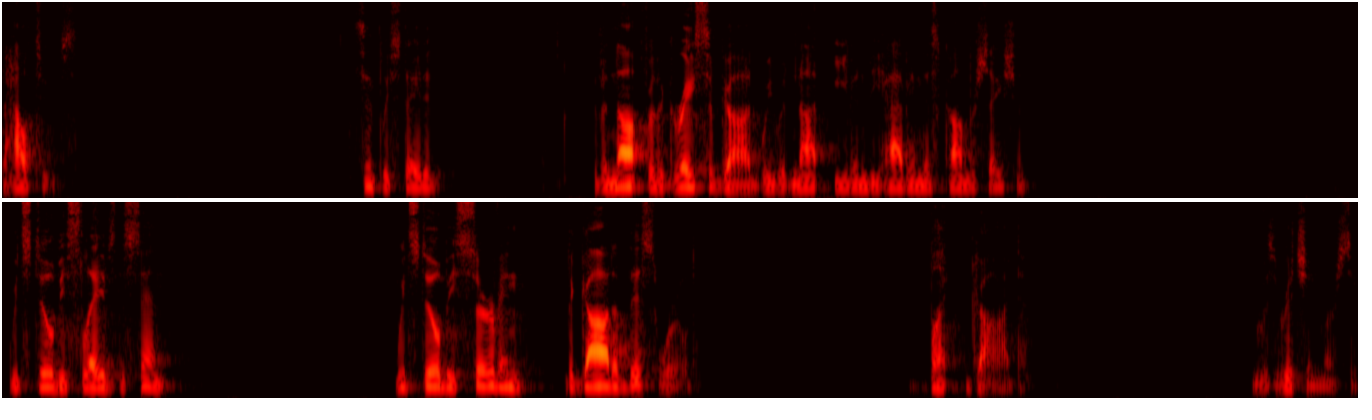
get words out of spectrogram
the how to's? Simply stated, if it not for the grace of God, we would not even be having this conversation. We'd still be slaves to sin. We'd still be serving the God of this world. But God, who is rich in mercy,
